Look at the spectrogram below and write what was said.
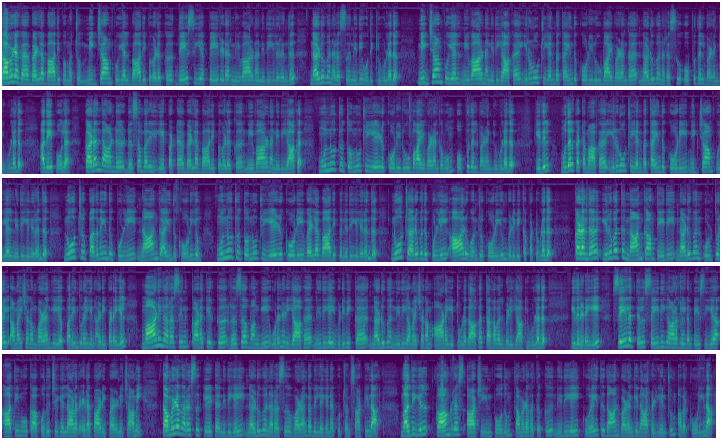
தமிழக வெள்ள பாதிப்பு மற்றும் மிக்ஜாம் புயல் பாதிப்புகளுக்கு தேசிய பேரிடர் நிவாரண நிதியிலிருந்து நடுவண் அரசு நிதி ஒதுக்கியுள்ளது. மிக்ஜாம் புயல் நிவாரண நிதியாக இருநூற்று எண்பத்தைந்து கோடி ரூபாய் வழங்க நடுவண் அரசு ஒப்புதல் வழங்கியுள்ளது. அதேபோல கடந்த ஆண்டு டிசம்பரில் ஏற்பட்ட வெள்ள பாதிப்புகளுக்கு நிவாரண நிதியாக முன்னூற்று தொன்னூற்றி ஏழு கோடி ரூபாய் வழங்கவும் ஒப்புதல் வழங்கியுள்ளது. இதில் முதல் கட்டமாக இருநூற்று எண்பத்தைந்து கோடி மிக்ஜாம் புயல் நிதியிலிருந்து நூற்று பதினைந்து புள்ளி நான்கு ஐந்து கோடியும் முன்னூற்று தொன்னூற்று ஏழு கோடி வெள்ள பாதிப்பு நிதியிலிருந்து நூற்று அறுபது புள்ளி ஆறு ஒன்று கோடியும் விடுவிக்கப்பட்டுள்ளது. கடந்த இருபத்து நான்காம் தேதி நடுவண் உள்துறை அமைச்சகம் வழங்கிய பரிந்துரையின் அடிப்படையில் மாநில அரசின் கணக்கிற்கு ரிசர்வ் வங்கி உடனடியாக நிதியை விடுவிக்க நடுவண் நிதி அமைச்சகம் ஆணையிட்டுள்ளதாக தகவல் வெளியாகியுள்ளது. இதனிடையே சேலத்தில் செய்தியாளர்களிடம் பேசிய அதிமுக பொதுச் செயலாளர் எடப்பாடி பழனிசாமி தமிழக அரசு கேட்ட நிதியை நடுவண் அரசு வழங்கவில்லை என குற்றம் சாட்டினார். மத்தியில் காங்கிரஸ் ஆட்சியின் போதும் தமிழகத்துக்கு நிதியை குறைத்துதான் வழங்கினார்கள் என்றும் அவர் கூறினார்.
